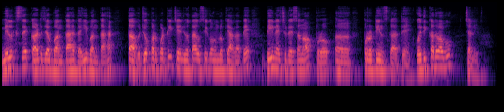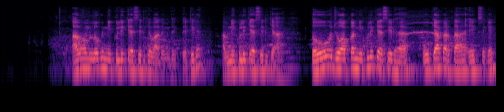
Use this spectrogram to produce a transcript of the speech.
मिल्क से कर्ड जब बनता है, दही बनता है, तब जो प्रॉपर्टी चेंज होता है, उसी को हम लोग क्या कहते हैं? डी नेचुरेशन ऑफ़ प्रो प्रोटीन्स कहते हैं। कोई दिक्कत बाबू? चलिए। अब हम लोग निकुलिक एसिड के बारे में देखते हैं, ठीक है? अब निकुलिक एसिड क्या है? तो जो आपका निकुलिक एसिड है, वो क्या करता है? एक second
